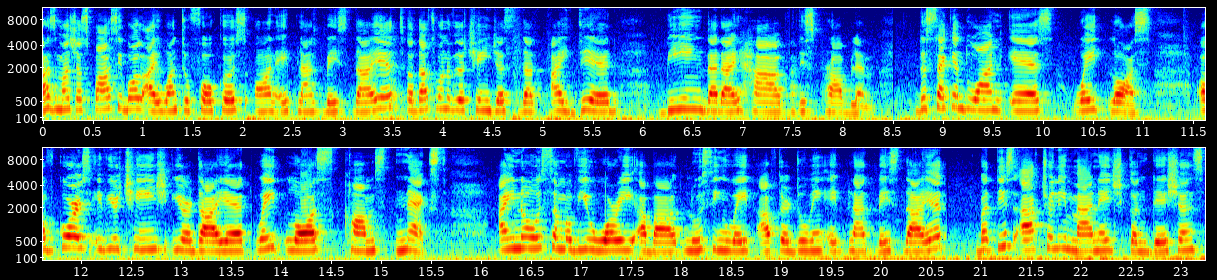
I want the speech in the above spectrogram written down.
as much as possible, I want to focus on a plant-based diet. So that's one of the changes that I did being that I have this problem. The second one is weight loss. Of course, if you change your diet, weight loss comes next. I know some of you worry about losing weight after doing a plant-based diet but this actually manage conditions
